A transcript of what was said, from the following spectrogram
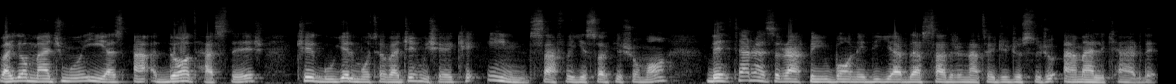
و یا مجموعی از اعداد هستش که گوگل متوجه میشه که این صفحه سایت شما بهتر از رقیبان دیگر در صدر نتایج جستجو عمل کرده.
